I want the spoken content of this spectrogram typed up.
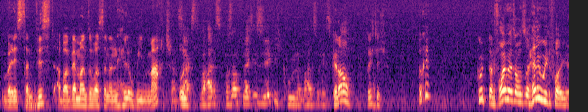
und weil ihr es dann wisst. Aber wenn man sowas dann an Halloween macht Dann und sagst du, behalt's, pass auf, vielleicht ist es wirklich cool, dann behalt's doch jetzt. Genau, richtig. okay, Gut, dann freuen wir uns auf unsere Halloween-Folge.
